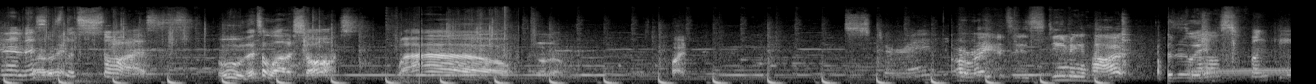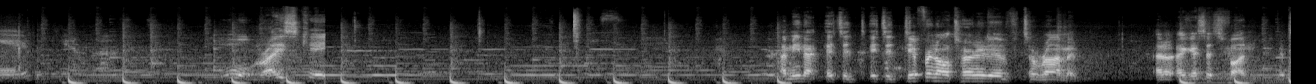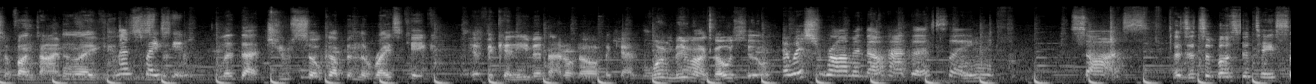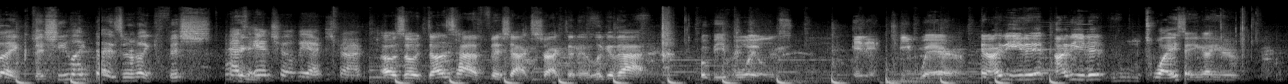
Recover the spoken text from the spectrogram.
And then this All is right. the sauce. Ooh, that's a lot of sauce. Wow. I don't know. Fine. Stir it. All right, it's, it's steaming hot. Literally. smells funky. Oh, rice cake. I mean, it's a it's a different alternative to ramen. I don't. I guess it's fun. It's a fun time. And like, That's spicy. Let that juice soak up in the rice cake, if it can even. I don't know if it can. Wouldn't be my go-to. I wish ramen though had this like sauce. Is it supposed to taste like fishy like that? Is there like fish? It has thing- anchovy extract. Oh, so it does have fish extract in it. Look at that. Will be oils in it. Beware. And I'd eat it. I'd eat it twice. You got your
